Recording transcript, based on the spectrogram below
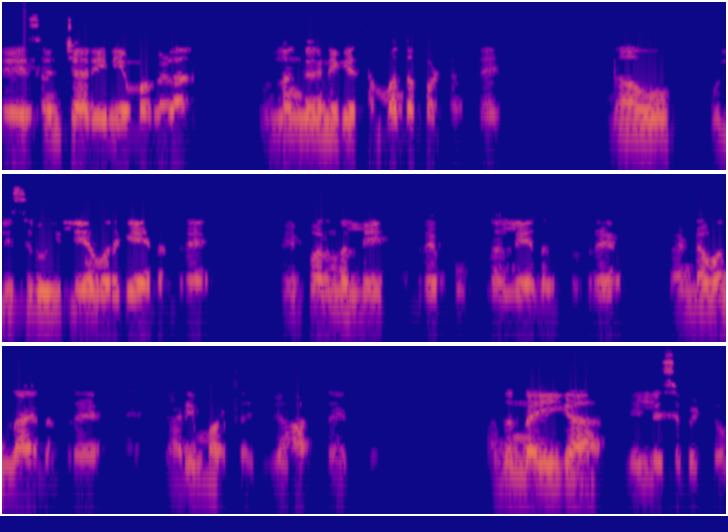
ರಸ್ತೆ ಸಂಚಾರಿ ನಿಯಮಗಳ ಉಲ್ಲಂಘನೆಗೆ ಸಂಬಂಧಪಟ್ಟಂತೆ ನಾವು ಪೊಲೀಸರು ಇಲ್ಲಿಯವರೆಗೆ ಏನಂದ್ರೆ ಪೇಪರ್ನಲ್ಲಿ ಅಂದ್ರೆ ಬುಕ್ನಲ್ಲಿ ಏನಂತಂದ್ರೆ ದಂಡವನ್ನ ಏನಂದ್ರೆ ಜಾರಿ ಮಾಡ್ತಾ ಇದ್ವಿ, ಹಾಕ್ತಾ ಇದ್ವಿ. ಅದನ್ನ ಈಗ ನಿಲ್ಲಿಸಿಬಿಟ್ಟು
